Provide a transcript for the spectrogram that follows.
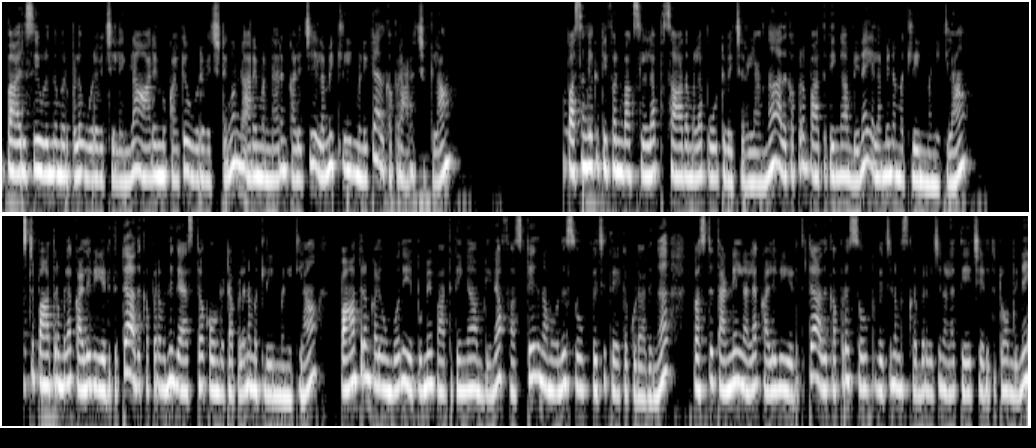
இப்போ அரிசி உளுந்து பருப்பெல்லாம் ஊற வச்சு இல்லைங்களா? ஆறே முக்கால்க்கே ஊற வச்சுட்டுங்க. இன்னும் அரை மணி நேரம் கழித்து எல்லாமே க்ளீன் பண்ணிவிட்டு அதுக்கப்புறம் அரைச்சிக்கலாம். பசங்களுக்கு டிஃபன் பாக்ஸ்லலாம் சாதமெல்லாம் போட்டு வச்சிடலாங்க. அதுக்கப்புறம் பார்த்துட்டிங்க அப்படின்னா எல்லாமே நம்ம க்ளீன் பண்ணிக்கலாம். ஃபஸ்ட்டு பாத்திரமெல்லாம் கழுவி எடுத்துட்டு அதுக்கப்புறம் வந்து கேஸ் ஸ்டவ் கவுண்டர் டாப்பில் நம்ம க்ளீன் பண்ணிக்கலாம். பாத்திரம் கழுவும் போது எப்பவுமே பார்த்துட்டிங்க அப்படின்னா ஃபஸ்ட்டே நம்ம வந்து சோப் வச்சு தேய்க்கக்கூடாதுங்க ஃபஸ்ட்டு தண்ணியில் நல்லா கழுவி எடுத்துட்டு அதுக்கப்புறம் சோப்பு வச்சு நம்ம ஸ்க்ரப்பர் வச்சு நல்லா தேய்ச்சி எடுத்துட்டோம் அப்படின்னா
